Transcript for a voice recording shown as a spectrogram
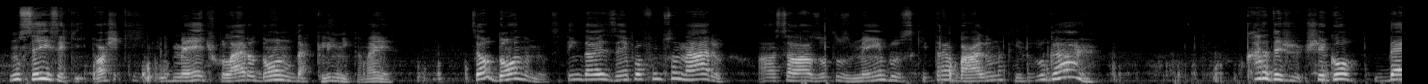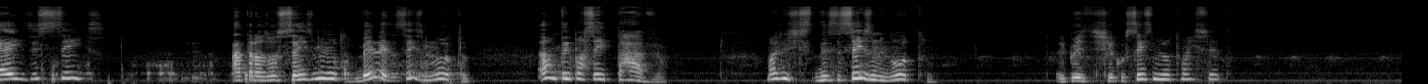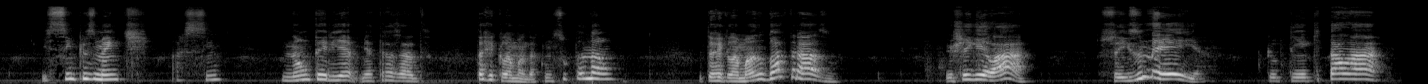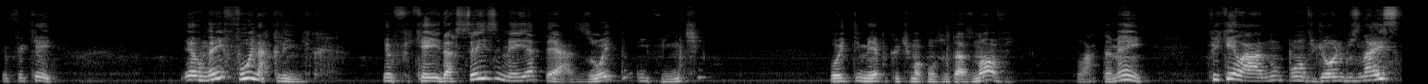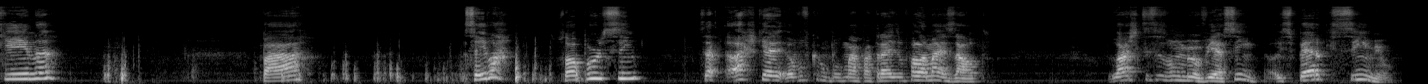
Não sei se aqui. Eu acho que o médico lá era o dono da clínica, mas. Você é o dono, meu. Você tem que dar o exemplo ao funcionário. A, sei lá, os outros membros que trabalham naquele lugar. O cara deixou, chegou 10 e 6 atrasou 6 minutos. Beleza, 6 minutos é um tempo aceitável. Mas nesses 6 minutos, ele chegou 6 minutos mais cedo. E simplesmente assim não teria me atrasado. Tô reclamando da consulta? Não. Eu tô reclamando do atraso. Eu cheguei lá 6 e meia. Eu tinha que estar lá. Eu fiquei. Eu nem fui na clínica. Eu fiquei das 6 e meia até as 8 e 20 8 e meia, porque eu tinha uma consulta às 9 Lá também. Fiquei lá num ponto de ônibus na esquina Pra Sei lá Só por sim. Eu acho que é- eu vou ficar um pouco mais pra trás e vou falar mais alto. Eu acho que vocês vão me ouvir assim? Eu espero que sim, meu.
